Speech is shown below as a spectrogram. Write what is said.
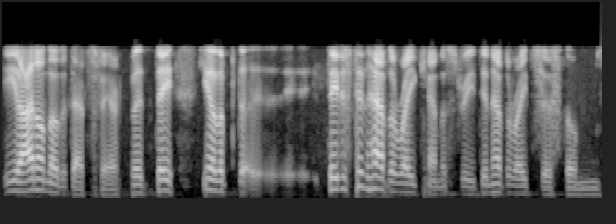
You know, I don't know that that's fair, but they, you know, the, the they just didn't have the right chemistry, didn't have the right systems.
